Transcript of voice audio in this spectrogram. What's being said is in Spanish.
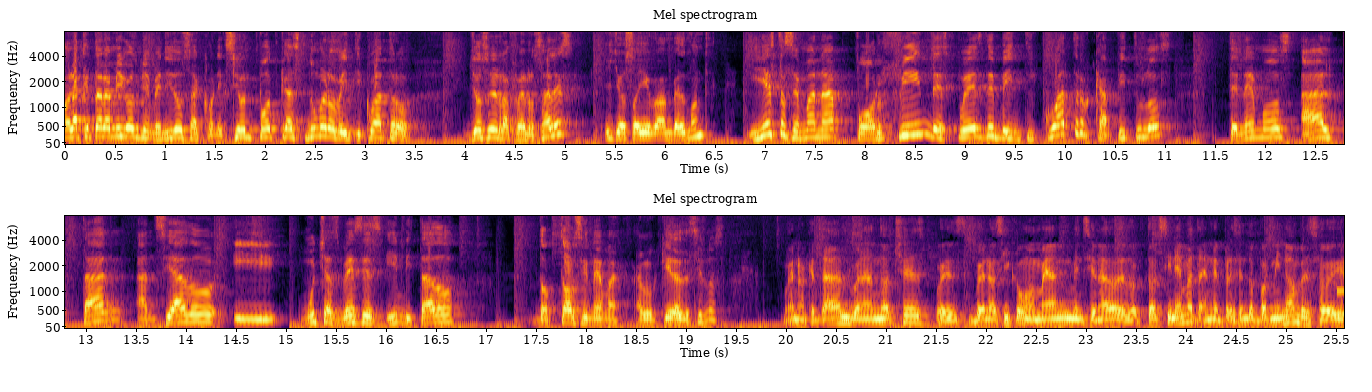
Hola, ¿qué tal amigos? Bienvenidos a Conexión Podcast número 24. Yo soy Rafael Rosales Y yo soy Iván Belmont. y esta semana, por fin, después de 24 capítulos, tenemos al tan ansiado y muchas veces invitado Doctor Cinema. ¿Algo quieras decirnos? Bueno, ¿qué tal? Buenas noches. Pues bueno, así como me han mencionado de Doctor Cinema, también me presento por mi nombre, soy...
